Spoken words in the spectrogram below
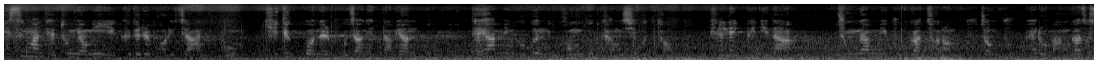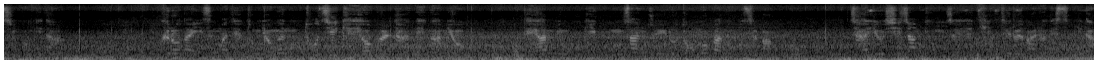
이승만 대통령이 그들을 버리지 않고 기득권을 보장했다면 대한민국은 건국 당시부터 필리핀이나 중남미 국가처럼 부정부패로 망가졌을 겁니다. 그러나 이승만 대통령은 토지 개혁을 단행하며 대한민국이 공산주의로 넘어 가는 것을 막고 자유 시장 경제의 기틀을 마련했습니다.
